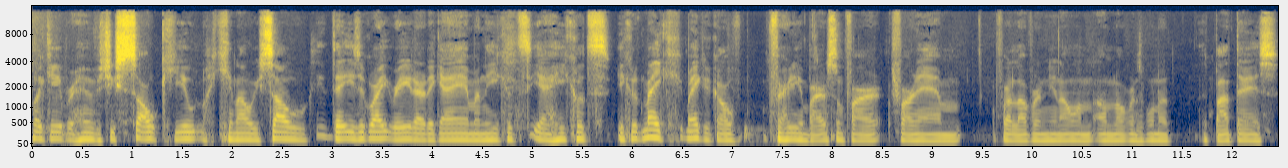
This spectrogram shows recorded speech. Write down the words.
like Ibrahimovic, he's so cute. Like you know, he's so he's a great reader of the game, and he could yeah he could he could make make it go very embarrassing for for um for Lovren. You know, on on Lovren's one of his bad days.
